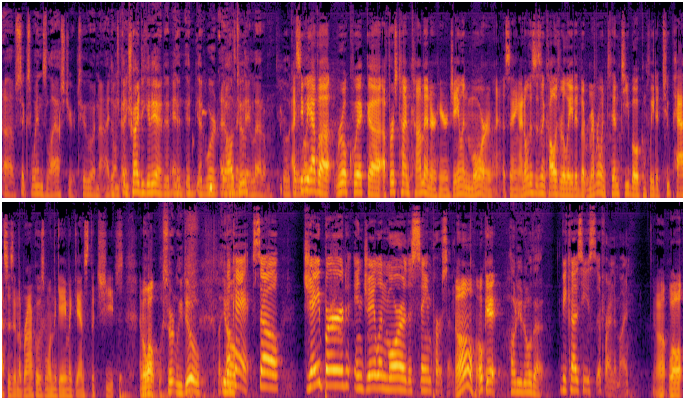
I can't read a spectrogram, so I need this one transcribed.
uh, six wins last year too, and I don't and think tried to get in and, and, and- and, and weren't I allowed don't think to. they let them. Okay, I see well, we have a real quick uh, a first time commenter here, Jalen Moore, uh, saying, "I know this isn't college related, but remember when Tim Tebow completed two passes and the Broncos won the game against the Chiefs?" I mean, well, we certainly do. Uh, You know, Okay, so Jay Bird and Jalen Moore are the same person oh, okay. how do you know that? because he's a friend of mine. Uh, well,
